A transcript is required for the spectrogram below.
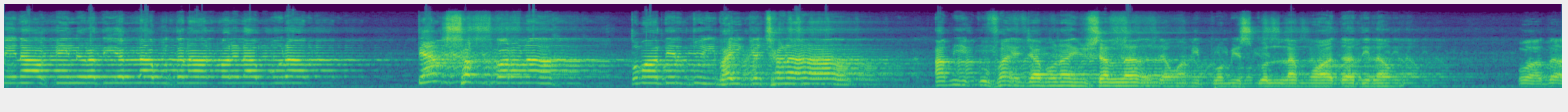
বিন আকিল রাদিয়াল্লাহু তাআলা বলেন, আব্বুরা, টেনশন করো না, তোমাদের দুই ভাইকে ছাড়া আমি কুফায় যাব না ইনশাল্লাহ যাও, আমি প্রমিস করলাম, ওয়াদা দিলাম। ওয়াদা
